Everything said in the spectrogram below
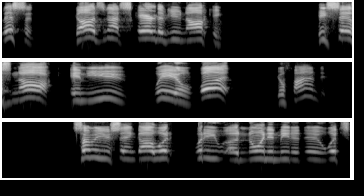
Listen, God's not scared of you knocking. He says, knock and you will what? You'll find it. Some of you are saying, God, what, what are you anointing me to do? What's,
